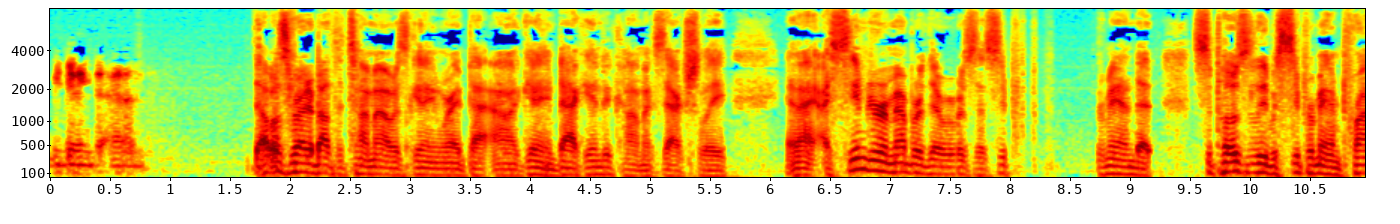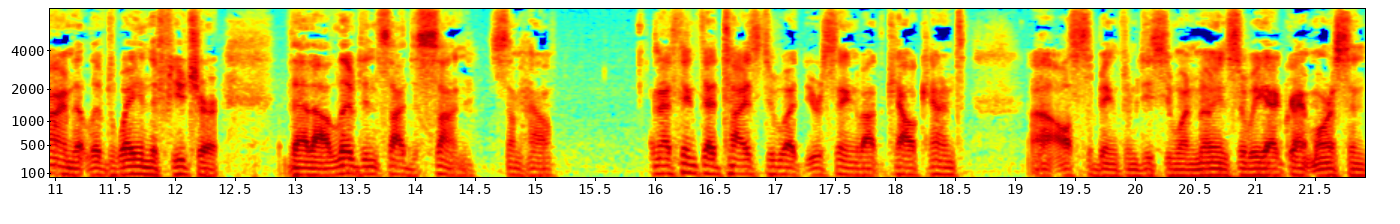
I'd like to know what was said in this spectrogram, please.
beginning to end. That was right about the time I was getting right back, uh, getting back into comics actually, and I, I seem to remember there was a Superman that supposedly was Superman Prime that lived way in the future, that uh, lived inside the sun somehow, and I think that ties to what you're saying about Kal Kent. Uh, also being from DC 1 Million. So we got Grant Morrison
